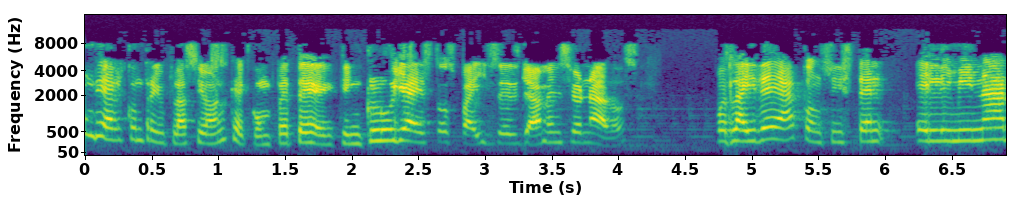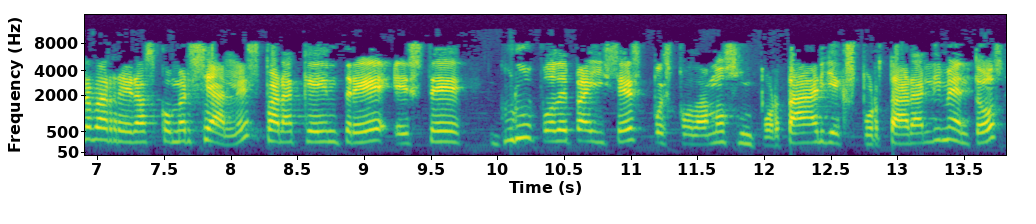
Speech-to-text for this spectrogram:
mundial contra inflación, que compete, que incluye a estos países ya mencionados, pues la idea consiste en eliminar barreras comerciales para que entre este grupo de países pues podamos importar y exportar alimentos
